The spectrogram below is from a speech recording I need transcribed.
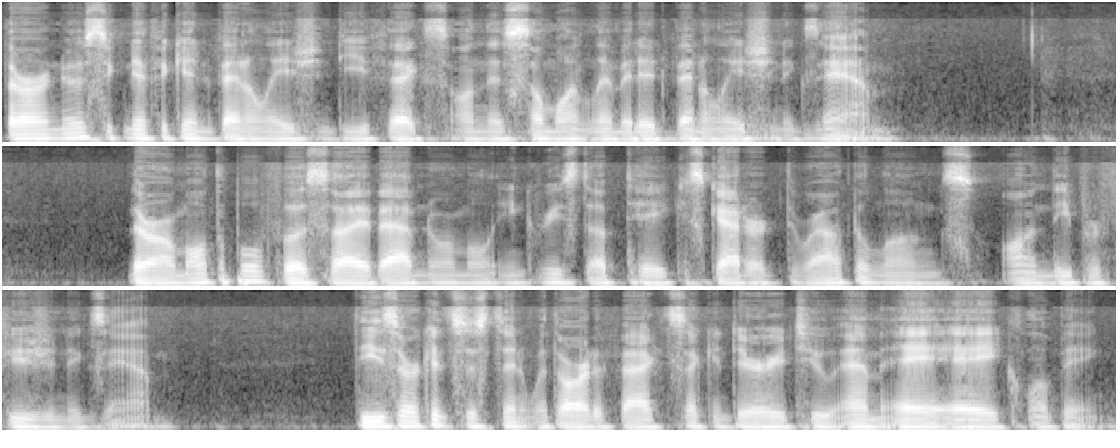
There are no significant ventilation defects on this somewhat limited ventilation exam. There are multiple foci of abnormal increased uptake scattered throughout the lungs on the perfusion exam. These are consistent with artifacts secondary to MAA clumping.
